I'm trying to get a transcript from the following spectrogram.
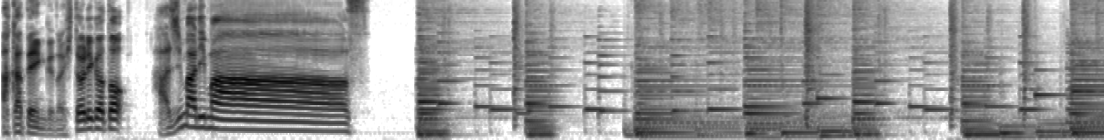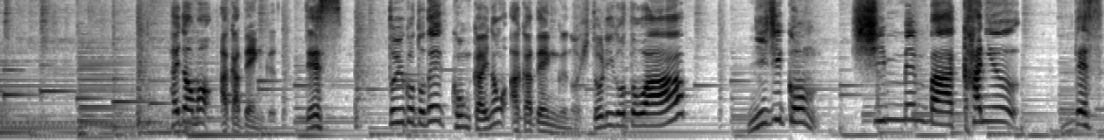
赤天狗の独り言始まります。はいどうも赤天狗です。ということで今回の赤天狗の独り言は二次コン新メンバー加入。です。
